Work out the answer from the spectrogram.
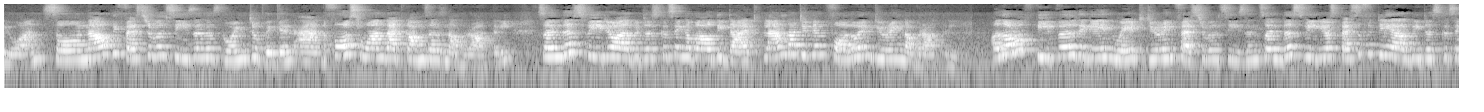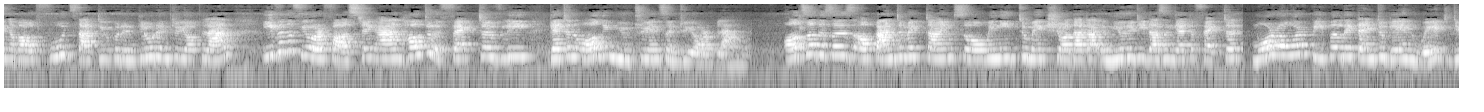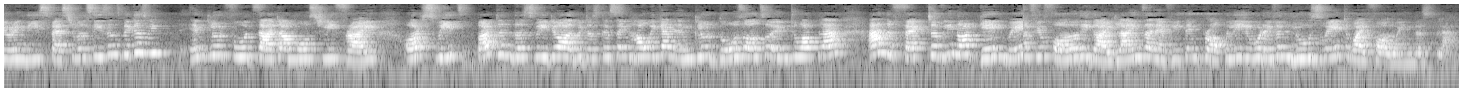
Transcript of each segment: everyone. So now the festival season is going to begin and the first one that comes is Navratri. So in this video I'll be discussing about the diet plan that you can follow in during Navratri. A lot of people they gain weight during festival season. So in this video specifically I'll be discussing about foods that you could include into your plan even if you are fasting and how to effectively get in all the nutrients into your plan. Also, this is a pandemic time, so we need to make sure that our immunity doesn't get affected. Moreover, people they tend to gain weight during these festival seasons because we include foods that are mostly fried or sweets. But in this video, I'll be discussing how we can include those also into our plan and effectively not gain weight. If you follow the guidelines and everything properly, you would even lose weight while following this plan.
